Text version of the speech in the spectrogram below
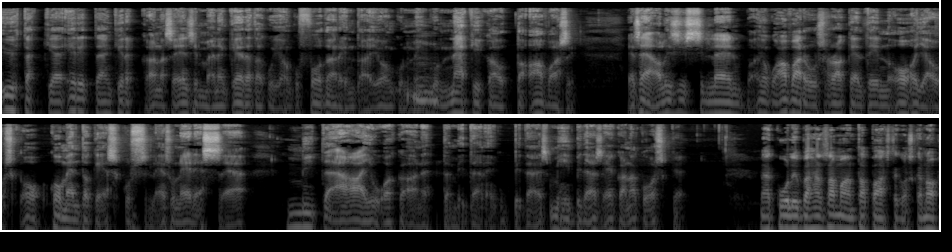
yhtäkkiä erittäin kirkkaana se ensimmäinen kerta, kun jonkun fotarin tai jonkun mm. niin kuin näki kautta avasi. Ja se oli siis silleen jonkun avaruusrakentin ohjaus, komentokeskus silleen sun edessä ja mitään hajuakaan, että mitä niin kuin pitäisi, mihin pitäisi ekana koskea. Mä kuulin vähän samaan tapaista, koska no,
